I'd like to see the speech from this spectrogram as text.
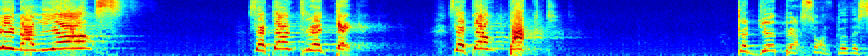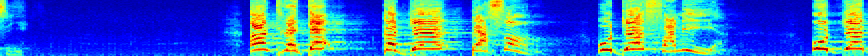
Une alliance, c'est un traité, c'est un pacte que deux personnes peuvent signer. Un traité que deux personnes ou deux familles ou deux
